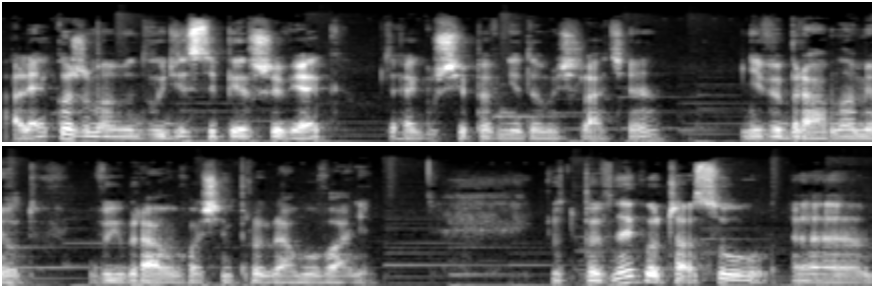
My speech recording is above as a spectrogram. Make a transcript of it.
Ale jako, że mamy XXI wiek, to jak już się pewnie domyślacie, nie wybrałem namiotów. Wybrałem właśnie programowanie. I od pewnego czasu e,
